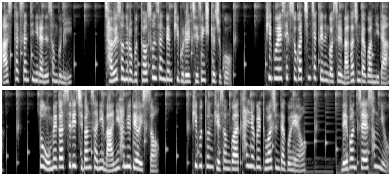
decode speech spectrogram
아스탁산틴이라는 성분이 자외선으로부터 손상된 피부를 재생시켜주고 피부에 색소가 침착되는 것을 막아준다고 합니다. 또 오메가3 지방산이 많이 함유되어 있어 피부톤 개선과 탄력을 도와준다고 해요. 네 번째 석류.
